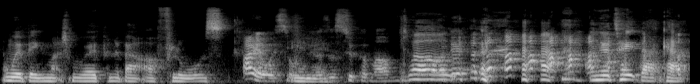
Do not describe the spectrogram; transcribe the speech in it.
and we're being much more open about our flaws. I always saw you as a super mum. Well, I'm going to take that, Kat.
